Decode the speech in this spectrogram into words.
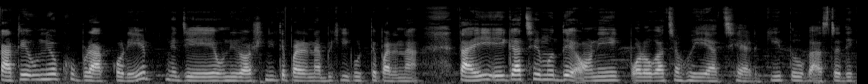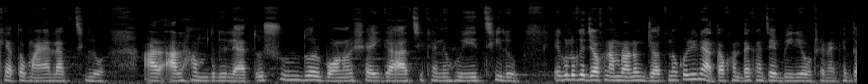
কাটে, উনিও খুব রাগ করে যে উনি রস নিতে পারে না, বিক্রি করতে পারে না। তাই এই গাছের মধ্যে অনেক পরগাছা হয়ে আছে আর কি। তো গাছটা দেখে এত মায়া লাগছিল। আর আলহামদুলিল্লাহ, এত সুন্দর বনসাই গাছ এখানে হয়েছিল। এগুলোকে যখন আমরা অনেক যত্ন করি না, তখন দেখা যায় বেড়ে ওঠে না। কিন্তু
